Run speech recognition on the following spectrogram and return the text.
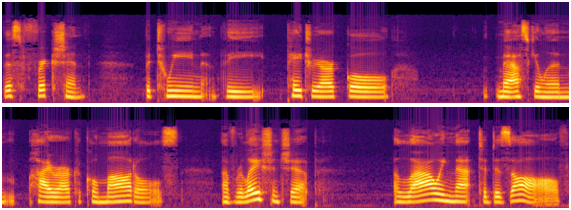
this friction between the patriarchal, masculine, hierarchical models of relationship, allowing that to dissolve,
